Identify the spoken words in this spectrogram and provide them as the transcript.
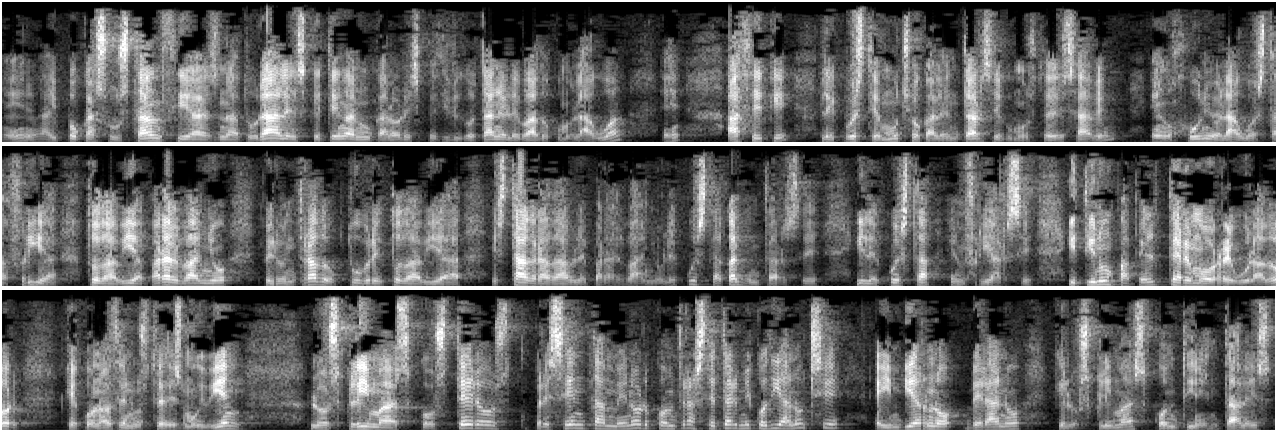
¿eh? hay pocas sustancias naturales que tengan un calor específico tan elevado como el agua, ¿eh? hace que le cueste mucho calentarse, como ustedes saben. En junio el agua está fría todavía para el baño, pero entrado octubre todavía está agradable para el baño. Le cuesta calentarse y le cuesta enfriarse. Y tiene un papel termorregulador que conocen ustedes muy bien los climas costeros presentan menor contraste térmico día-noche e invierno-verano que los climas continentales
